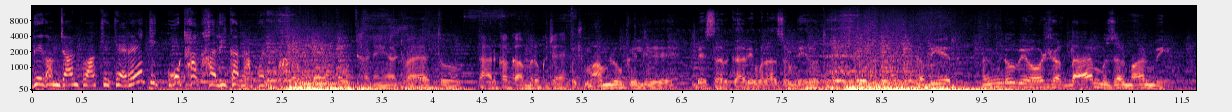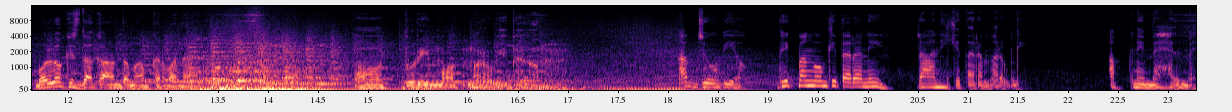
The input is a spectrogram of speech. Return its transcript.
बेगम जान तो आके कह रहे हैं कि कोठा खाली करना पड़ेगा। कोठा नहीं हटवाया तो तार का काम रुक जाए कुछ मामलों के लिए बेसरकारी मुलाजिम भी होते हैं। कबीर हिंदू भी हो सकता है मुसलमान भी। बोलो किसका काम तमाम करवाना है? बहुत बुरी मौत मरोगी बेगम। अब जो भी हो भिकमंगों की तरह नहीं रानी की तरह मरूँगी। अपने महल में।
